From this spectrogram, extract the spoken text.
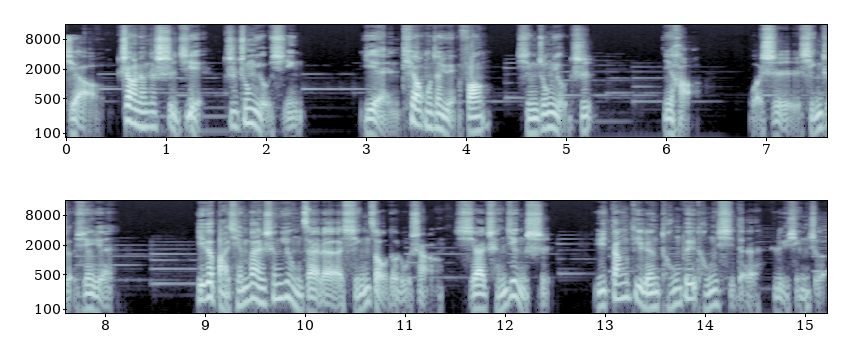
脚丈量着世界，之中有形；眼眺望着远方，行中有知。你好，我是行者轩辕，一个把前半生用在了行走的路上，喜爱沉浸式，与当地人同悲同喜的旅行者。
